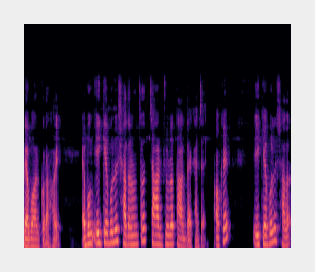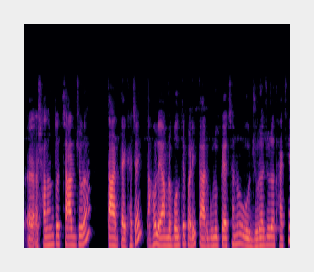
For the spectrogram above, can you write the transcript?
ব্যবহার করা হয়। এবং এই কেবলে সাধারণত চার জোড়া তার দেখা যায় ওকে এই কেবলে সাধারণত চার জোড়া তার দেখা যায়। তাহলে আমরা বলতে পারি তারগুলো পেছানো ও জোড়া জোড়া থাকে।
